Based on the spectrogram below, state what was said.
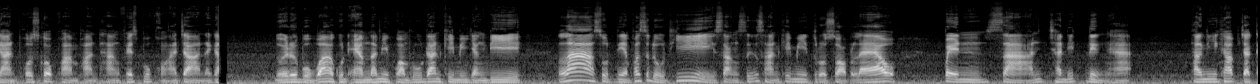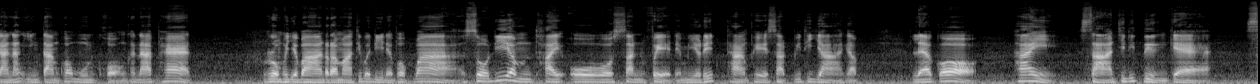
การโพสต์ข้อความผ่านทาง Facebook ของอาจารย์นะครับ โดยระบุว่าคุณแอมนั้นมีความรู้ด้านเคมีอย่างดี ล่าสุดเนี่ยพัสดุที่สั่งซื้อสารเคมีตรวจสอบแล้ว เป็นสารชนิดหนึ่งฮะทางนี้ครับจากการนั่งอิงตามข้อมูลของคณะแพทย์ โรงพยาบาลรามาธิบดีเนี่ยพบว่าโซเดียมไทโอซัลเฟตเนี่ยมีฤทธิ์ทางเภสัชวิทยาครับ แล้วก็ให้สารชนิดหนึ่งแก่ไซ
